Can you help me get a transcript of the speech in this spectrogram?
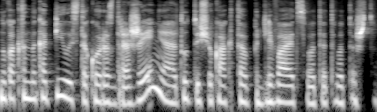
ну, как-то накопилось такое раздражение, а тут еще как-то подливается вот это вот то, что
